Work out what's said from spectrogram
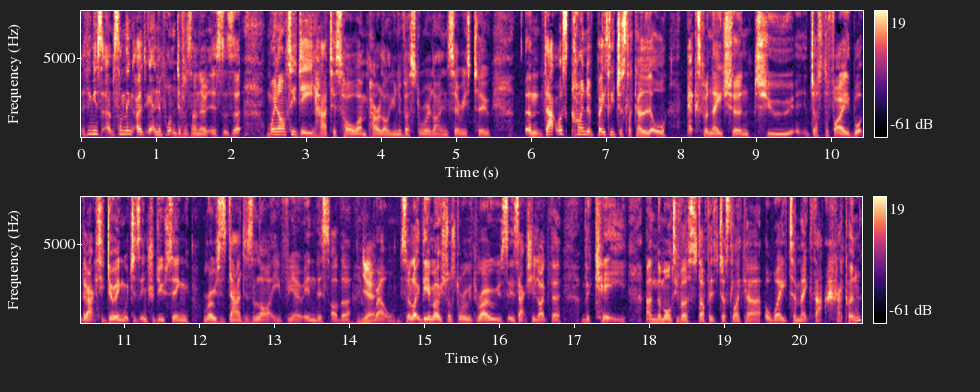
The thing is, um, something uh, an important difference I noticed is that when RTD had his whole um, parallel universe storyline in series two, um, that was kind of basically just like a little explanation to justify what they're actually doing, which is introducing Rose's dad is alive, you know, in this other Yeah. realm. So like the emotional story with Rose is actually like the the key, and the multiverse stuff is just like a, a way to make that happen.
